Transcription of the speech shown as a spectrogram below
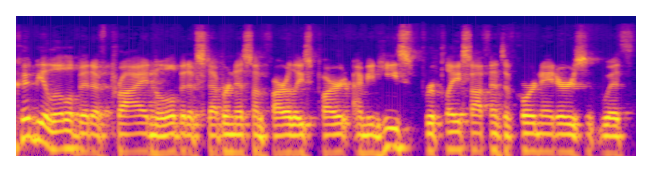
could be a little bit of pride and a little bit of stubbornness on Farley's part. I mean, he's replaced offensive coordinators with,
